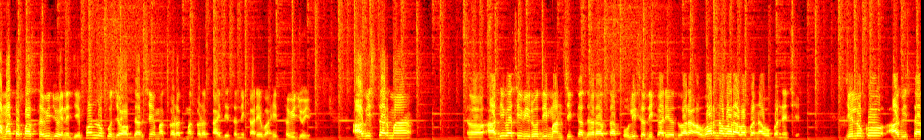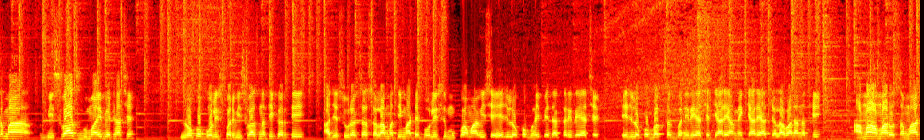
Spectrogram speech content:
આમાં તપાસ થવી જોઈએ અને જે પણ લોકો જવાબદાર છે એમાં કડકમાં કડક કાયદેસરની કાર્યવાહી થવી જોઈએ. આ વિસ્તારમાં આદિવાસી વિરોધી માનસિકતા ધરાવતા પોલીસ અધિકારીઓ દ્વારા અવારનવાર આવા બનાવો બને છે. જે લોકો આ વિસ્તારમાં વિશ્વાસ ગુમાવી બેઠા છે. લોકો પોલીસ પર વિશ્વાસ નથી કરતી. આજે સુરક્ષા સલામતી માટે પોલીસ મૂકવામાં આવી છે. એ જ લોકો ભય પેદા કરી રહ્યા છે. એ જ લોકો ભક્ષક બની રહ્યા છે. ત્યારે અમે ક્યારે આ ચલાવવાના નથી. આમાં અમારો સમાજ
